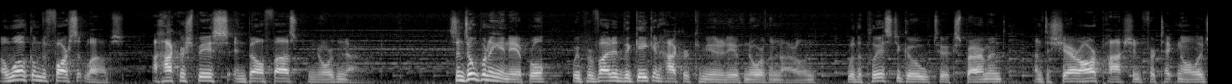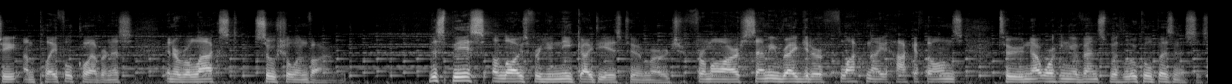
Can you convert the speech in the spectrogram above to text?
and welcome to Farset Labs, a hackerspace in Belfast, Northern Ireland. Since opening in April, we provided the geek and hacker community of Northern Ireland with a place to go to experiment and to share our passion for technology and playful cleverness in a relaxed social environment. This space allows for unique ideas to emerge, from our semi-regular Flack Night hackathons to networking events with local businesses,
